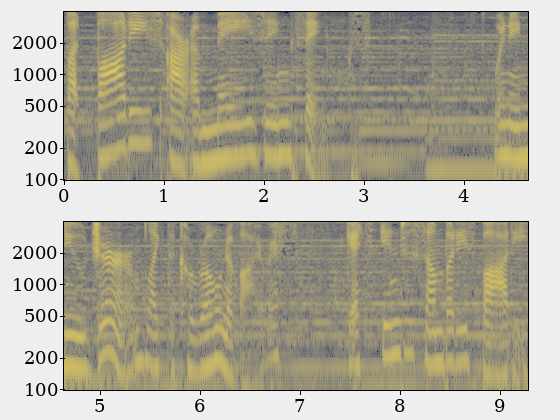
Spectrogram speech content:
but bodies are amazing things. When a new germ, like the coronavirus, gets into somebody's body,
